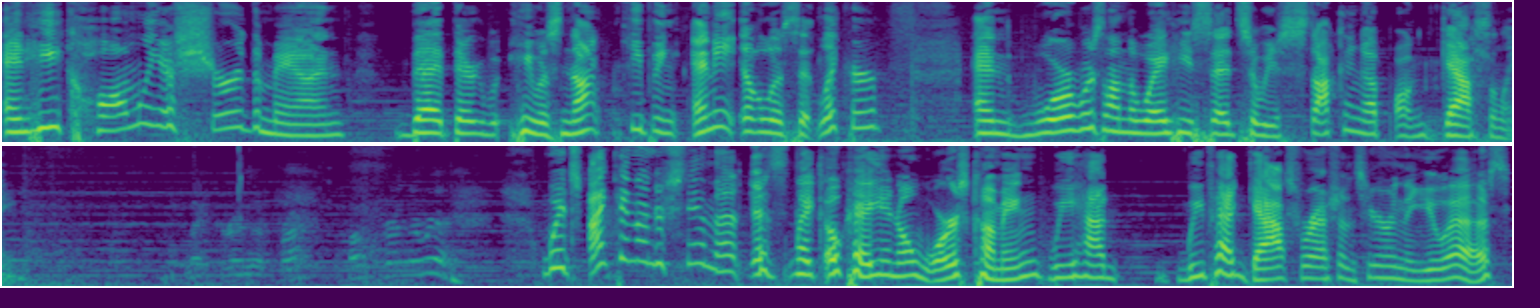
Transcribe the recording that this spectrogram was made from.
and he calmly assured the man that there he was not keeping any illicit liquor, and war was on the way. He said so. He's stocking up on gasoline. Which I can understand that it's like okay, you know, war's coming. We had we've had gas rations here in the U.S.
